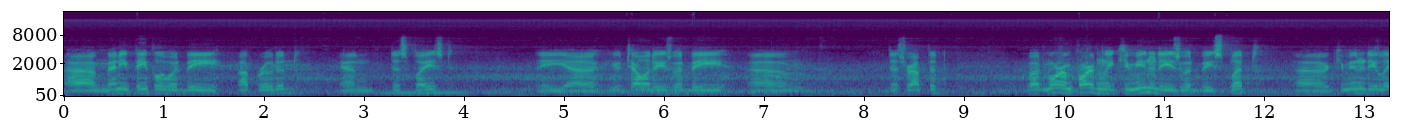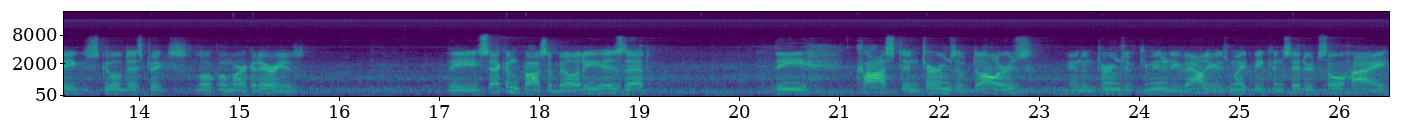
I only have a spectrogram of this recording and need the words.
Uh, many people would be uprooted and displaced. The uh, utilities would be um, disrupted. but more importantly, communities would be split uh, community leagues, school districts, local market areas. The second possibility is that the cost in terms of dollars and in terms of community values might be considered so high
